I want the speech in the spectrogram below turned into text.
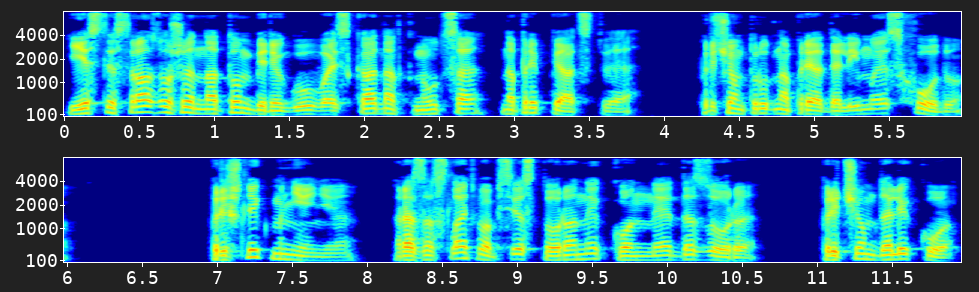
если сразу же на том берегу войска наткнутся на препятствия, причем труднопреодолимые сходу? Пришли к мнению разослать во все стороны конные дозоры, причем далеко,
